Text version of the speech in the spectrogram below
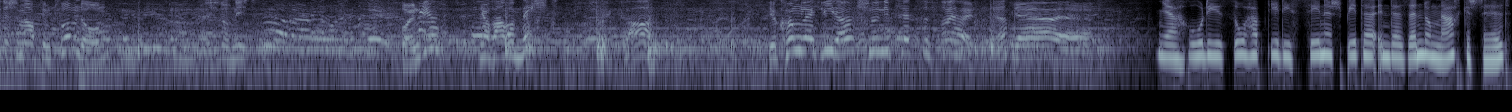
Warte schon mal auf dem Turm da oben? Ich noch nicht. Wollen wir? Ja, warum nicht? Ja, klar. Wir kommen gleich wieder. Schön die Plätze frei halten, ja? Ja, ja. Ja, Rudi, so habt ihr die Szene später in der Sendung nachgestellt.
